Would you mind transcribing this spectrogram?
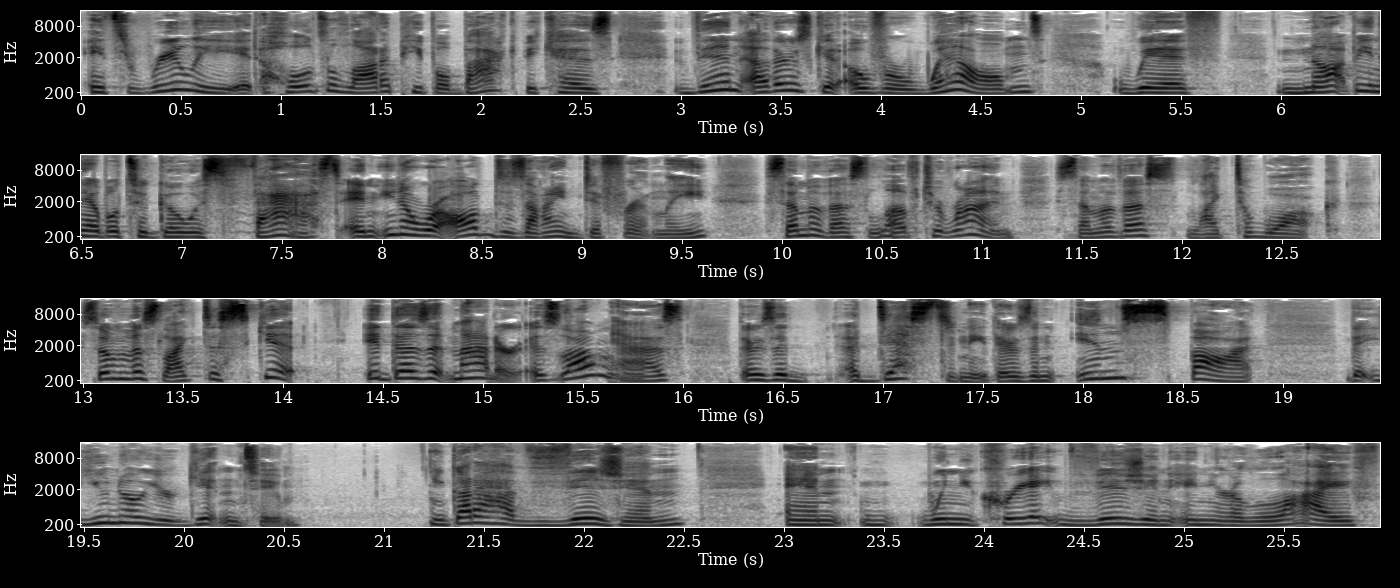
it's really, it holds a lot of people back because then others get overwhelmed with not being able to go as fast. And, you know, we're all designed differently. Some of us love to run. Some of us like to walk. Some of us like to skip. It doesn't matter as long as there's a, a destiny, there's an in spot that you know you're getting to. You got to have vision. And when you create vision in your life,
